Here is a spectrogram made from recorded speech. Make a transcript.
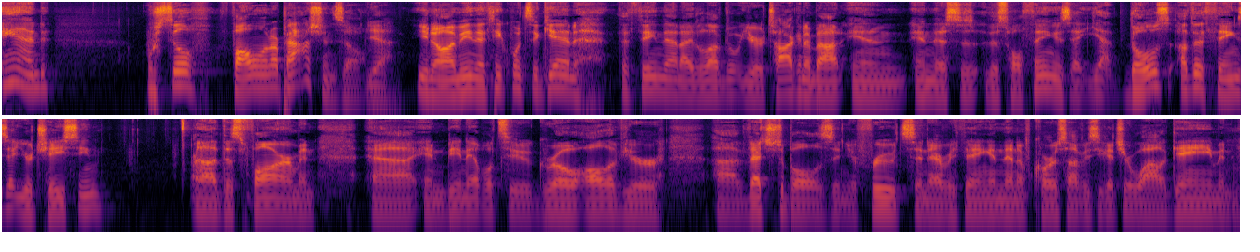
And we're still following our passions though. Yeah. You know, I mean, I think once again, the thing that I loved what you were talking about in in this this whole thing is that yeah, those other things that you're chasing uh, this farm and uh, and being able to grow all of your uh, vegetables and your fruits and everything, and then of course, obviously, you get your wild game, and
